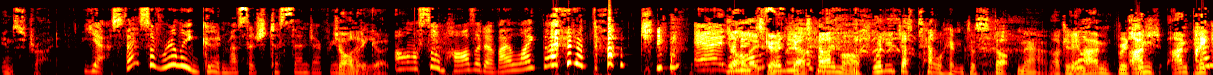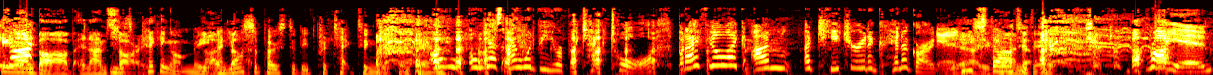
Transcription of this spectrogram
in stride. Yes, that's a really good message to send everybody. Jolly good. Oh, so positive. I like that about you. And Jolly good, Will you Gus. tell him off? Will you just tell him to stop now? Okay, Do I'm British. I'm I'm picking not- on Bob, and I'm sorry. He's sorry. picking on me, I'm and you're not. supposed to be protecting me from him. Oh, oh yes, I would be your protector, but I feel like I'm a teacher in a kindergarten. Yeah. you you started kinda- it. Ryan,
